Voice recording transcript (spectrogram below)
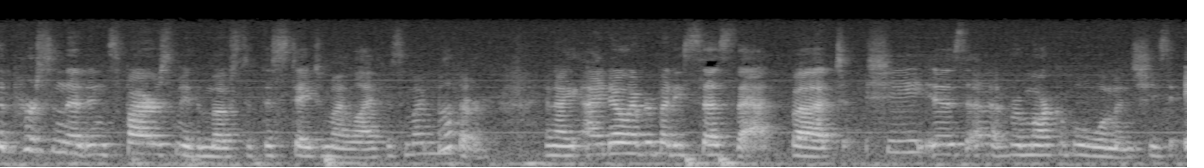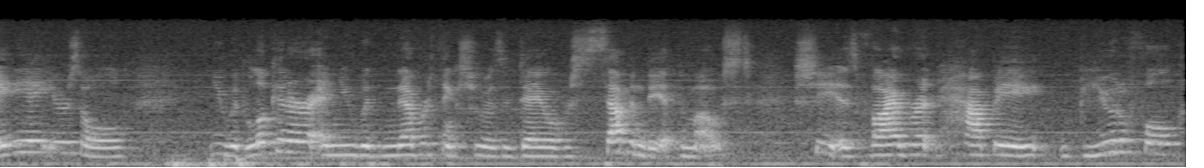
the person that inspires me the most at this stage of my life is my mother. And I, I know everybody says that, but she is a remarkable woman. She's 88 years old. You would look at her and you would never think she was a day over 70 at the most. She is vibrant, happy, beautiful,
